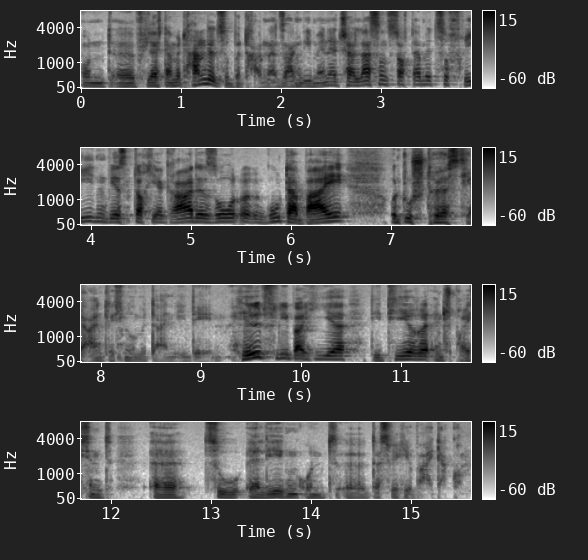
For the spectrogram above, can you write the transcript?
und äh, vielleicht damit Handel zu betreiben. Dann sagen die Manager, lass uns doch damit zufrieden, wir sind doch hier gerade so äh, gut dabei und du störst hier eigentlich nur mit deinen Ideen. Hilf lieber hier, die Tiere entsprechend äh, zu erlegen und äh, dass wir hier weiterkommen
